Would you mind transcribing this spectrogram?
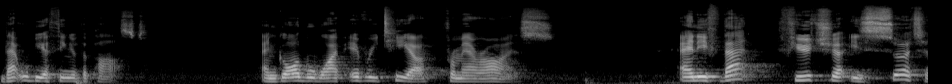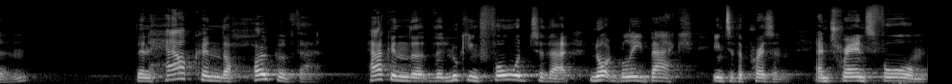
that will be a thing of the past. And God will wipe every tear from our eyes. And if that future is certain, then how can the hope of that, how can the, the looking forward to that not bleed back into the present and transform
